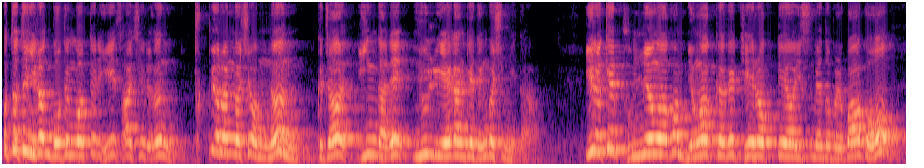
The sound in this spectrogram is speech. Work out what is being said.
어떻든 이런 모든 것들이 사실은 특별한 것이 없는 그저 인간의 윤리에 관계된 것입니다. 이렇게 분명하고 명확하게 기록되어 있음에도 불구하고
